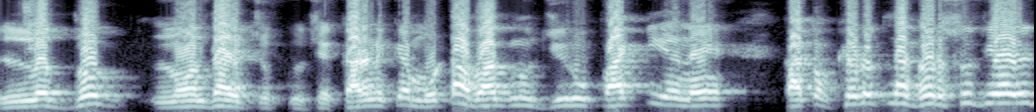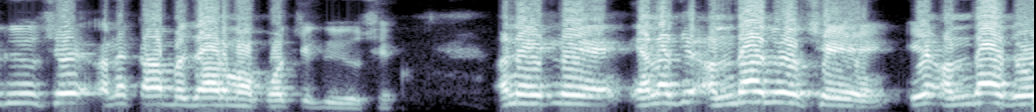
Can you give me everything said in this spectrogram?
લગભગ નોંધાઈ ચૂક્યું છે. કારણ કે મોટા ભાગનું જીરું પાકી અને કાં તો ખેડૂતના ઘર સુધી આવી ગયું છે અને કાં બજારમાં પહોંચી ગયું છે. અને એટલે એના જે અંદાજો છે, એ અંદાજો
